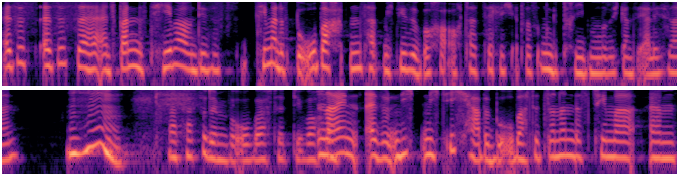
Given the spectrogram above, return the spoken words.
es ist es ist, äh, ein spannendes Thema und dieses Thema des Beobachtens hat mich diese Woche auch tatsächlich etwas umgetrieben, muss ich ganz ehrlich sein. Mhm. Was hast du denn beobachtet die Woche? Nein, also nicht nicht ich habe beobachtet, sondern das Thema, ähm,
